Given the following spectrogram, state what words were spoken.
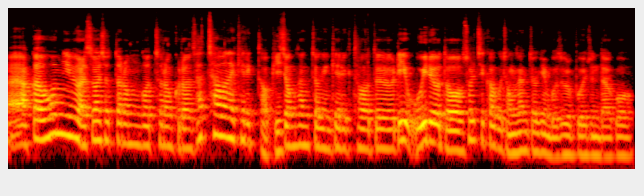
아, 아까 호흡님이 말씀하셨던 것처럼 그런 4차원의 캐릭터, 비정상적인 캐릭터들이 오히려 더 솔직하고 정상적인 모습을 보여준다고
